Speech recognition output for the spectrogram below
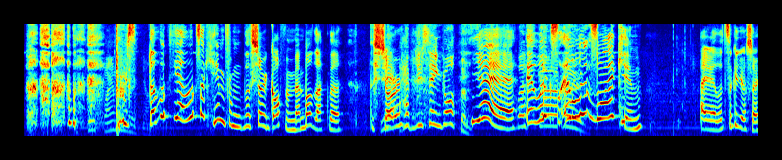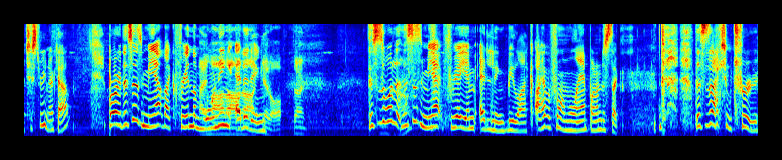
Bruce Wayne Bruce, was young. that looks yeah, it looks like him from the show Gotham. Remember, like the the show. Yeah, have you seen Gotham? Yeah, Let's it looks go. it looks like him. Hey, let's look at your search history. No cap, bro. This is me at like three in the Hey, morning nah, nah, nah, editing. get off. Don't... This is what this is me at 3 a.m. editing. Be like, I have a phone lamp on. I'm just like, this is actually true.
